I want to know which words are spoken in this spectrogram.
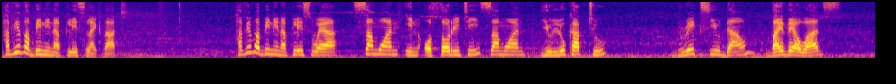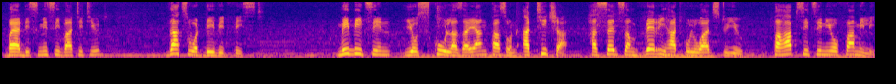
Have you ever been in a place like that? Have you ever been in a place where someone in authority, someone you look up to, breaks you down by their words, by a dismissive attitude? That's what David faced. Maybe it's in your school as a young person, a teacher has said some very hurtful words to you. Perhaps it's in your family.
